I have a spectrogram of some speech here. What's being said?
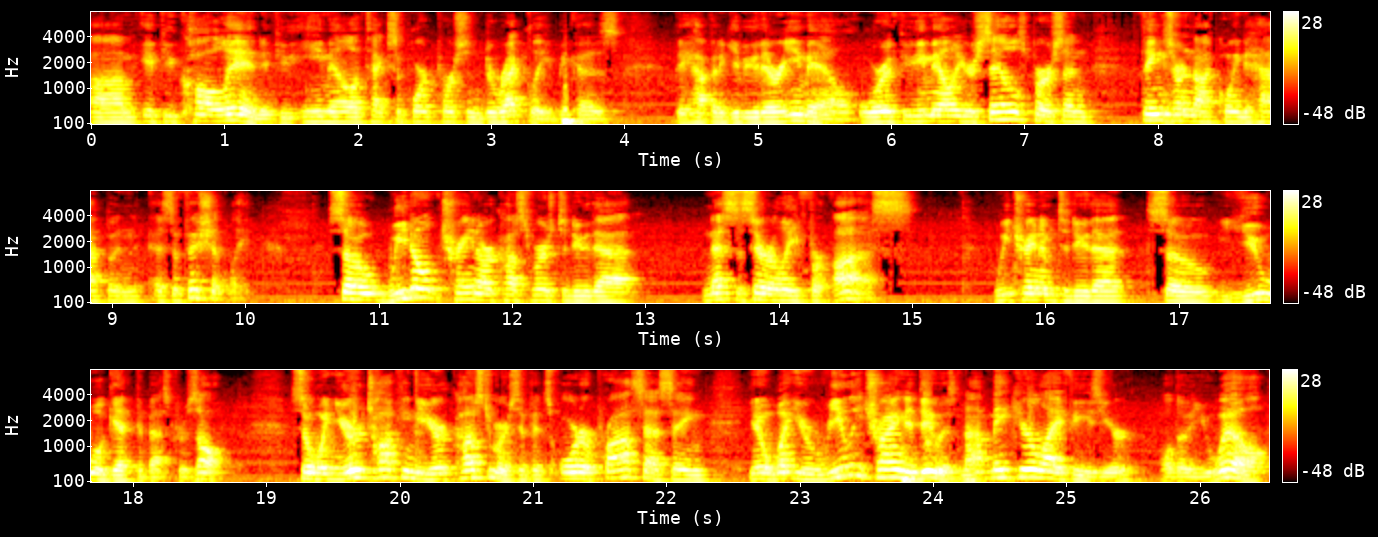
um, if you call in, if you email a tech support person directly because they happen to give you their email, or if you email your salesperson, things are not going to happen as efficiently. So we don't train our customers to do that necessarily for us. We train them to do that so you will get the best result. So when you're talking to your customers, if it's order processing, you know what you're really trying to do is not make your life easier, although you will.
